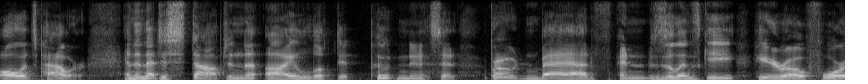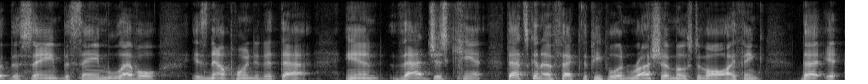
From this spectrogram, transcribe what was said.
all its power. And then that just stopped, and the eye looked at Putin and it said, Putin bad and Zelensky hero for the same the same level is now pointed at that. And that just can't that's going to affect the people in Russia most of all. I think that it,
